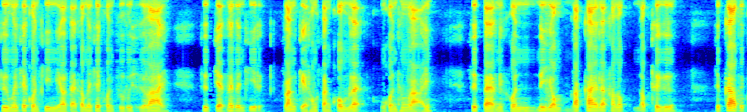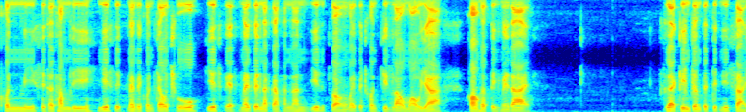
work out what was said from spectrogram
คือไม่ใช่คนขี้เหนียว แต่ก็ไม่ใช่คนซื้อรุ่ยซื้อไล่17ไม่เป็นที่รังเกียจของสังคมและบุคคลทั้งหลาย18มีคนนิยมรักใคร่และเคารพนับถือ19เก้าเป็นคนมีศีลธรรมดี20ไม่เป็นคนเจ้าชู้21ไม่เป็นนักการพนัน22ไม่เป็นคนกินเหล้าเมายาครองสติไม่ได้ และกินจนเป็นติดนิสัย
